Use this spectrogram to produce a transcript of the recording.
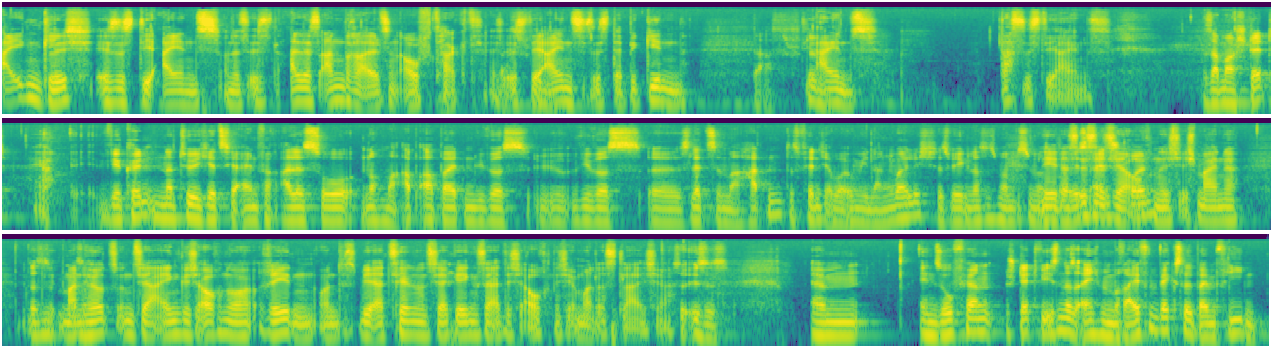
Eigentlich ist es die Eins und es ist alles andere als ein Auftakt. Es das ist stimmt. die Eins, es ist der Beginn. Das stimmt. Die Eins. Das ist die Eins. Sammerstedt. Ja. Wir könnten natürlich jetzt hier einfach alles so nochmal abarbeiten, wie wir es wie wir's, äh, das letzte Mal hatten. Das fände ich aber irgendwie langweilig. Deswegen lass uns mal ein bisschen was Nee, das ist es ja auch nicht. Ich meine, ist, man hört uns ja eigentlich auch nur reden und wir erzählen uns ja gegenseitig auch nicht immer das Gleiche. So ist es. Ähm, insofern, Stett, wie ist denn das eigentlich mit dem Reifenwechsel beim Fliegen?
